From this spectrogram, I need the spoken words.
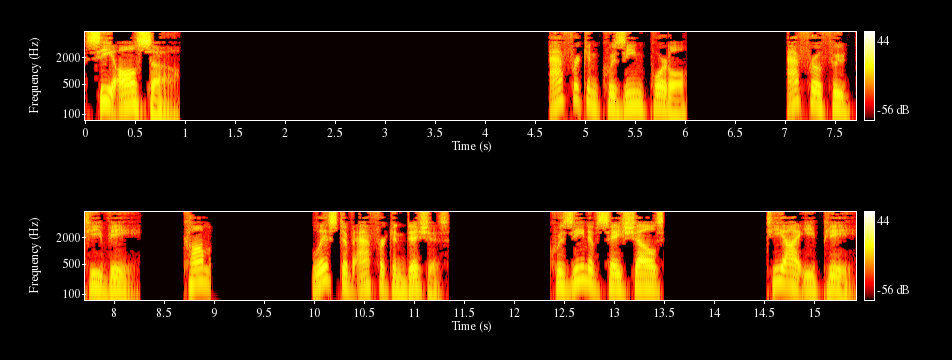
See also. African cuisine portal. Afrofood TV. Com. List of African dishes. Cuisine of Seychelles. TIEP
